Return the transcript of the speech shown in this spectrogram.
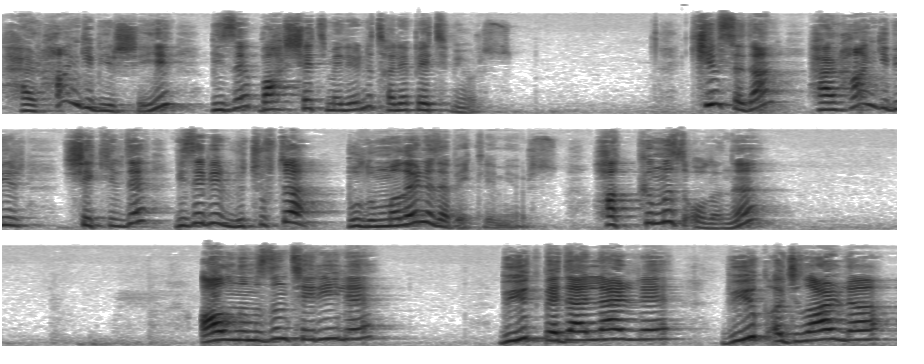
herhangi bir şeyi bize bahşetmelerini talep etmiyoruz. Kimseden herhangi bir şekilde bize bir lütufta bulunmalarını da beklemiyoruz. Hakkımız olanı alnımızın teriyle, büyük bedellerle, büyük acılarla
